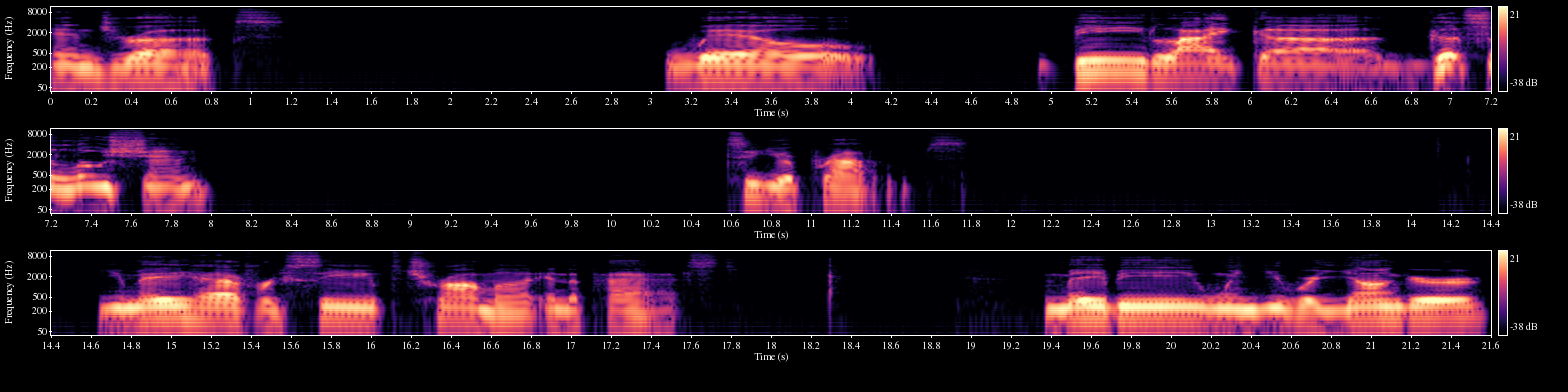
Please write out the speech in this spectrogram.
and drugs will be like a good solution to your problems? You may have received trauma in the past. Maybe when you were younger,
